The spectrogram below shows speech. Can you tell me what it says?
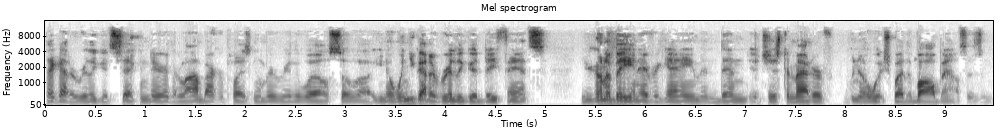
They got a really good secondary. Their linebacker play is going to be really well. So uh, you know when you got a really good defense, you're going to be in every game, and then it's just a matter of you know which way the ball bounces. And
